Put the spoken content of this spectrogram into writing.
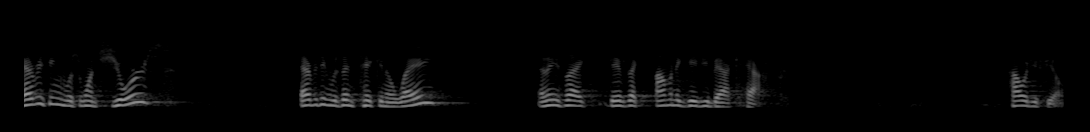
Everything was once yours, everything was then taken away. And then he's like, David's like, I'm going to give you back half. How would you feel?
